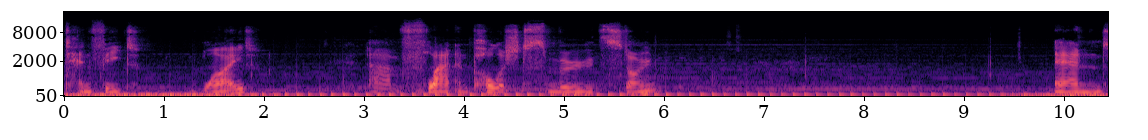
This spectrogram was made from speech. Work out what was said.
10 feet wide, um, flat and polished, smooth stone. And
